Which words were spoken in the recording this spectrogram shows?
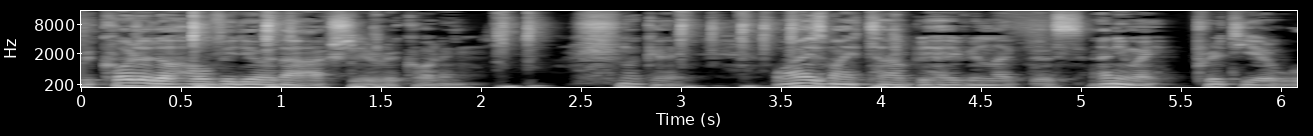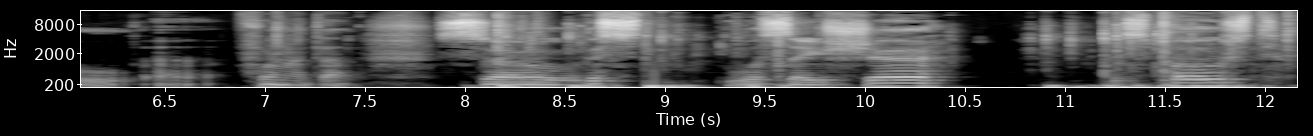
recorded a whole video without actually recording. Okay. Why is my tab behaving like this? Anyway prettier will uh, format that. So this will say share this post.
